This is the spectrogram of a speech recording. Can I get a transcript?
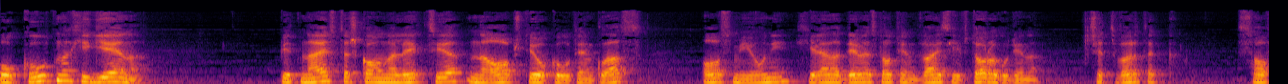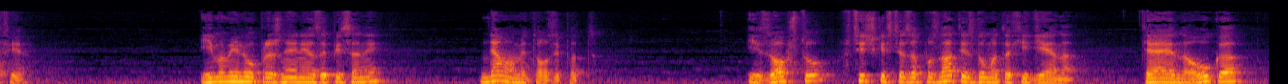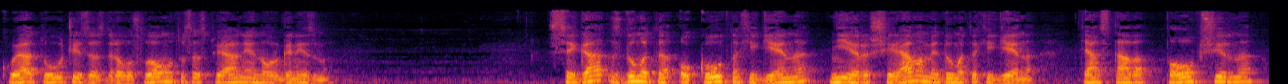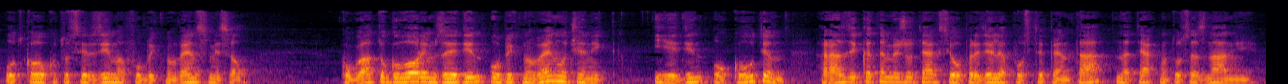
Окултна хигиена 15-та школна лекция на общия окултен клас 8 юни 1922 г. Четвъртък София Имаме ли упражнения записани? Нямаме този път. Изобщо всички сте запознати с думата хигиена. Тя е наука, която учи за здравословното състояние на организма. Сега с думата окултна хигиена ние разширяваме думата хигиена. Тя става по-обширна, отколкото се взима в обикновен смисъл. Когато говорим за един обикновен ученик и един окултен, разликата между тях се определя по степента на тяхното съзнание.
